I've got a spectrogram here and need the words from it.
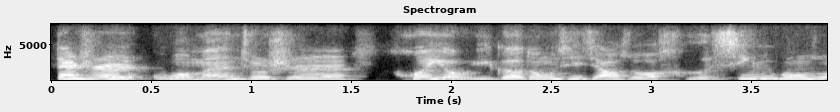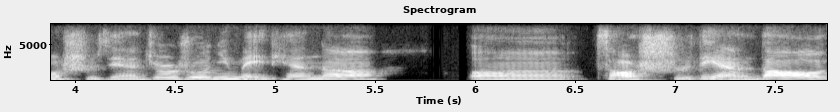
但是我们就是会有一个东西叫做核心工作时间，就是说你每天的呃早十点到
